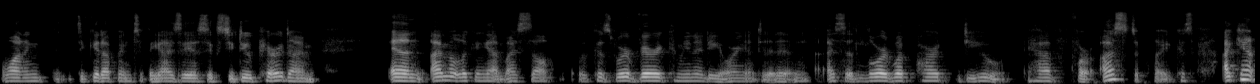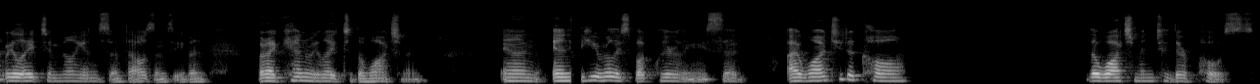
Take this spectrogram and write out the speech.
wanting to get up into the Isaiah 62 paradigm. And I'm looking at myself because we're very community oriented. And I said, Lord, what part do you have for us to play? Because I can't relate to millions and thousands even, but I can relate to the watchman. And and he really spoke clearly and he said, I want you to call the watchmen to their posts.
